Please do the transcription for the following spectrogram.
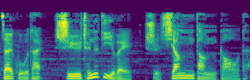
在古代，使臣的地位是相当高的。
